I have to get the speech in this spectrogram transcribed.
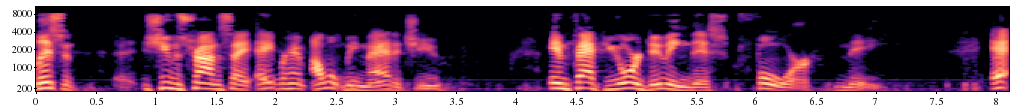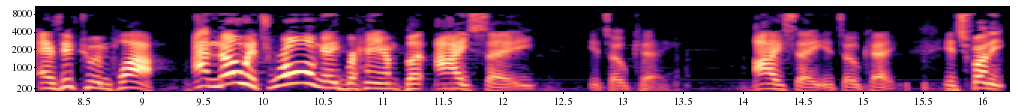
Listen, she was trying to say, Abraham, I won't be mad at you. In fact, you're doing this for me. As if to imply, I know it's wrong, Abraham, but I say it's okay. I say it's okay. It's funny,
